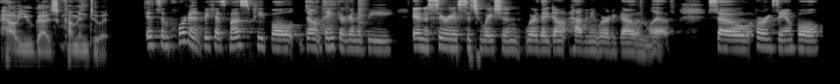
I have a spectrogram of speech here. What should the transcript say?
how you guys come into it. It's important because most people don't think they're going to be in a serious situation where they don't have anywhere to go and live. So, for example,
